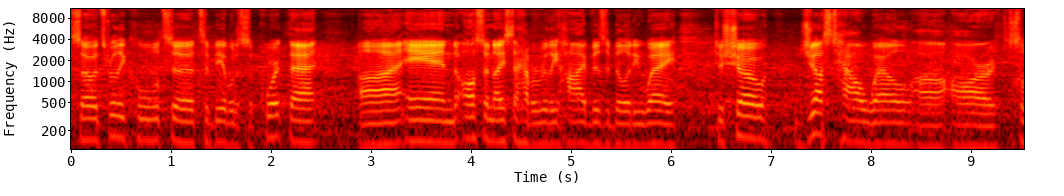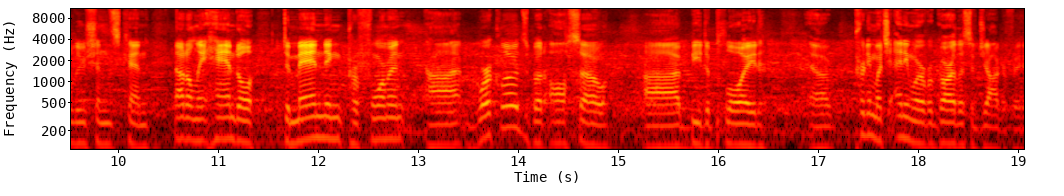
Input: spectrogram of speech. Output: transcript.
So it's really cool to, to be able to support that uh, and also nice to have a really high visibility way to show just how well uh, our solutions can not only handle demanding performant uh, workloads, but also uh, be deployed uh, pretty much anywhere regardless of geography.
